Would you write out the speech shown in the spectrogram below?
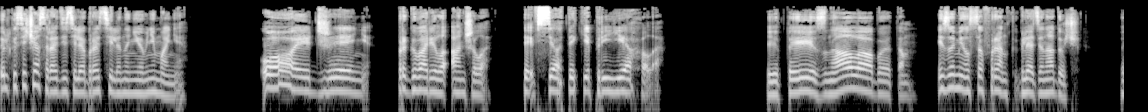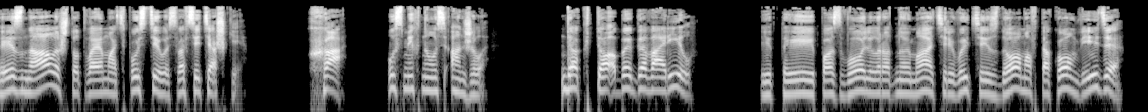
Только сейчас родители обратили на нее внимание. «Ой, Дженни!» — проговорила Анжела. «Ты все-таки приехала!» «И ты знала об этом?» — изумился Фрэнк, глядя на дочь. «Ты знала, что твоя мать пустилась во все тяжкие?» «Ха!» — усмехнулась Анжела. «Да кто бы говорил!» «И ты позволил родной матери выйти из дома в таком виде?»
